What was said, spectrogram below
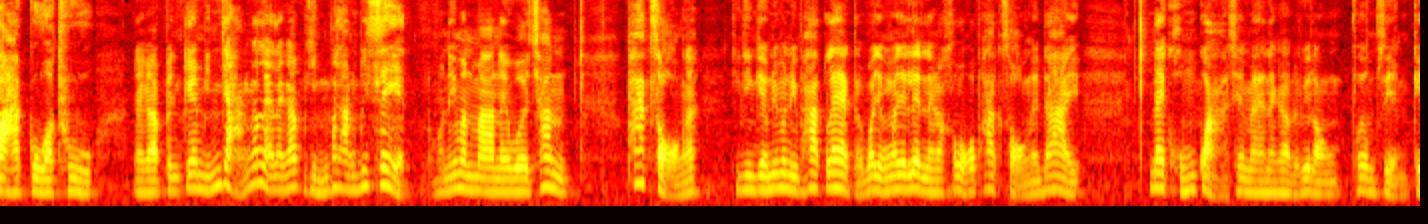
บากัวทูนะครับ เป็นเกมหินหยางนั่นแหละนะครับ หินพลังพิเศษ วันนี้มันมาในเวอร์ชั่นภาค 2 นะ จริงๆเกมนี้มันมีภาคแรกแต่ว่ายังไม่ได้เล่นนะครับเขาบอกว่าภาค2เนี่ยได้ ได้คุ้มกว่าใช่ไหมนะครับเดี๋ยวพี่ลองเพิ่มเสียงเก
